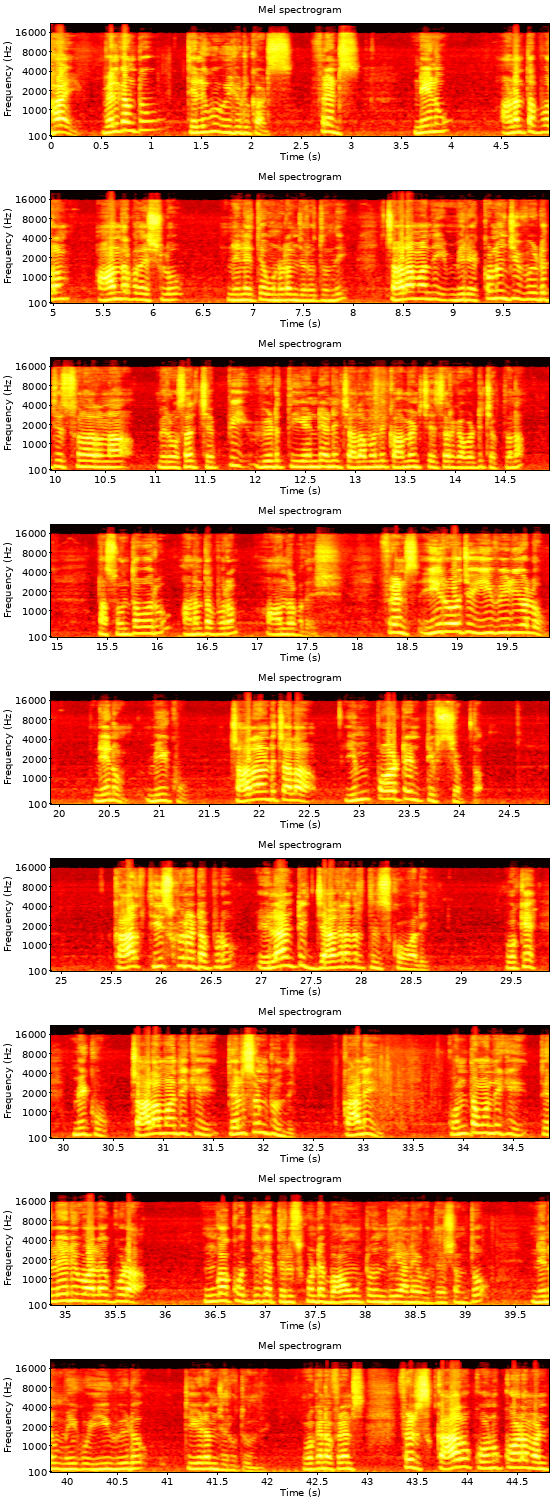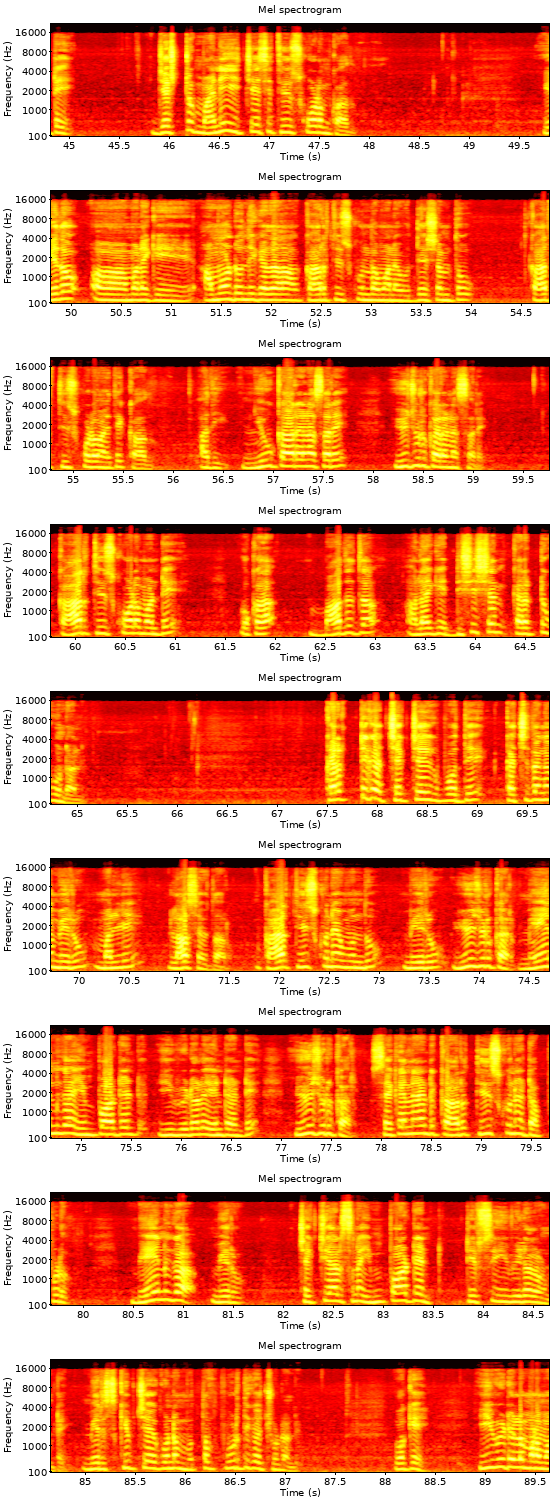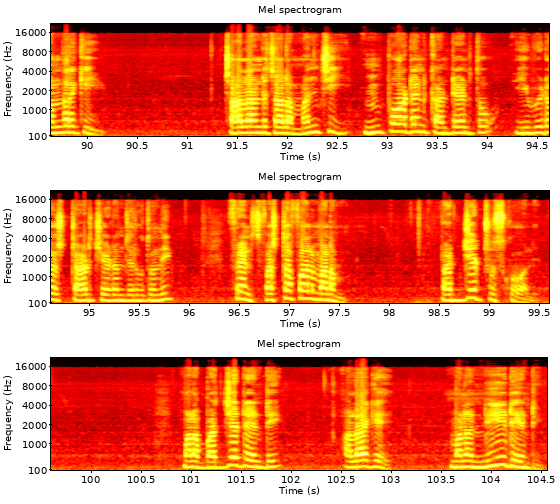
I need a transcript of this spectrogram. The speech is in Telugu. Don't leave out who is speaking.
Speaker 1: Hi welcome to Telugu YouTube cards friends నేను అనంతపురం ఆంధ్రప్రదేశ్లో నేనైతే ఉండడం జరుగుతుంది. చాలామంది మీరు ఎక్కడి నుంచి వీడియో తీస్తున్నారన్నా మీరు ఒకసారి చెప్పి వీడియో తీయండి అని చాలామంది కామెంట్స్ చేశారు కాబట్టి చెప్తున్నా. నా సొంత ఊరు అనంతపురం ఆంధ్రప్రదేశ్ ఫ్రెండ్స్ ఈరోజు ఈ వీడియోలో నేను మీకు చాలా అంటే చాలా ఇంపార్టెంట్ టిప్స్ చెప్తా. కార్ తీసుకునేటప్పుడు ఎలాంటి జాగ్రత్తలు తీసుకోవాలి? ఓకే? మీకు చాలామందికి తెలుసుంటుంది. కానీ కొంతమందికి తెలియని వాళ్ళకు కూడా ఇంకా కొద్దిగా తెలుసుకుంటే బాగుంటుంది అనే ఉద్దేశంతో నేను మీకు ఈ వీడియో తీయడం జరుగుతుంది. ఓకేనా ఫ్రెండ్స్? ఫ్రెండ్స్ కారు కొనుక్కోవడం అంటే జస్ట్ మనీ ఇచ్చేసి తీసుకోవడం కాదు. ఏదో మనకి అమౌంట్ ఉంది కదా కార్ తీసుకుందాం అనే ఉద్దేశంతో కార్ తీసుకోవడం అయితే కాదు. అది న్యూ కార్ అయినా సరే యూజ్డ్ కార్ అయినా సరే. కార్ తీసుకోవడం అంటే ఒక బాధ్యత అలాగే డిసిషన్ కరెక్ట్గా ఉండాలి. కరెక్ట్గా చెక్ చేయకపోతే ఖచ్చితంగా మీరు మళ్ళీ లాస్ అవుతారు. కార్ తీసుకునే ముందు మీరు యూజ్డ్ కార్ మెయిన్గా ఇంపార్టెంట్ ఈ వీడియోలో ఏంటంటే used car second hand car తీసుకునేటప్పుడు మెయిన్గా మీరు చెక్ చేయాల్సిన ఇంపార్టెంట్ టిప్స్ ఈ వీడియోలో ఉంటాయి. మీరు స్కిప్ చేయకుండా మొత్తం పూర్తిగా చూడండి. ఓకే. ఈ వీడియోలో మనం అందరికీ చాలా అంటే చాలా మంచి ఇంపార్టెంట్ కంటెంట్తో ఈ వీడియో స్టార్ట్ చేయడం జరుగుతుంది. ఫ్రెండ్స్ ఫస్ట్ ఆఫ్ ఆల్ మనం బడ్జెట్ చూసుకోవాలి. మన బడ్జెట్ ఏంటి? అలాగే మన నీడ్ ఏంటి?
